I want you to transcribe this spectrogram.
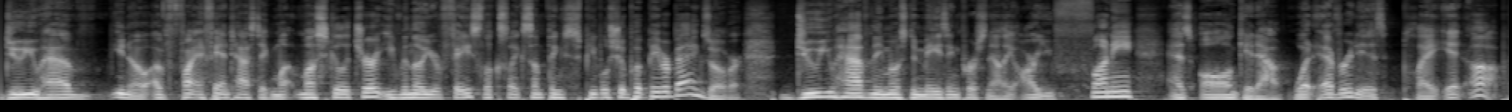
Do you have, you know, a fi- fantastic mu- musculature, even though your face looks like something people should put paper bags over? Do you have the most amazing personality? Are you funny as all get out? Whatever it is, play it up.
